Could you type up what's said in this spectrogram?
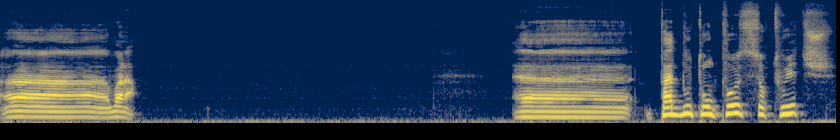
Euh, voilà. Euh, pas de bouton pause sur Twitch.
